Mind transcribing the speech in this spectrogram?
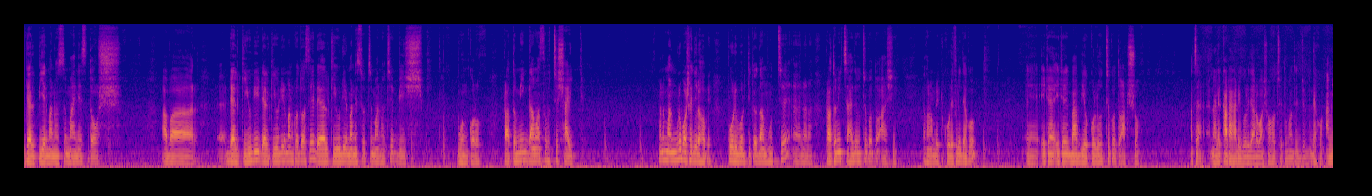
ডেল পি এর মান হচ্ছে মাইনাস দশ। আবার ডেল কিউডি ডেল কিউডির মান কত আছে? ডেল কিউডির মান হচ্ছে মান হচ্ছে বিশ। গুণ করো। প্রাথমিক দাম আছে হচ্ছে ষাট। মানে মানগুলো বসাই দিলে হবে। পরিবর্তিত দাম হচ্ছে না না, প্রাথমিক চাহিদা হচ্ছে কত? আশি। এখন আমরা একটু করে ফেলি, দেখো। এটা এটা বা বিয়োগ করলে হচ্ছে কত? আটশো। আচ্ছা নাহলে কাটাকাটি করে দিই আরও বা সহজ হয় তোমাদের জন্য। দেখো, আমি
